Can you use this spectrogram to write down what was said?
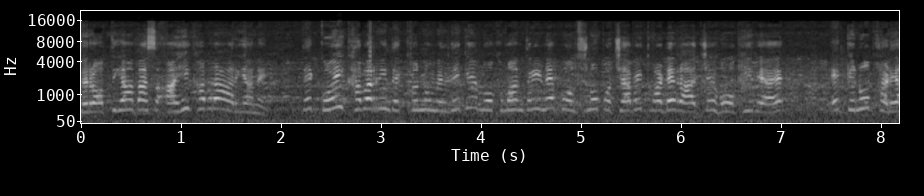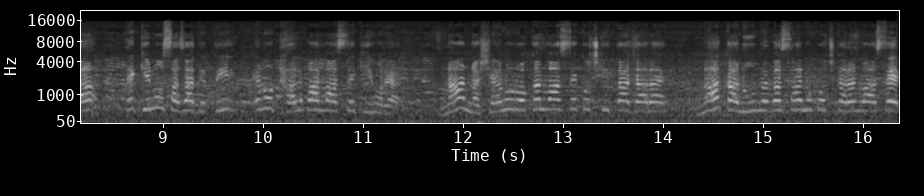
ਫਿਰੌਤੀਆਂ, ਬਸ ਆਹੀ ਖਬਰਾਂ ਆ ਰਹੀਆਂ ਨੇ। ਤੇ ਕੋਈ ਖਬਰ ਨਹੀਂ ਦੇਖਣ ਨੂੰ ਮਿਲਦੀ ਕਿ ਮੁੱਖ ਮੰਤਰੀ ਨੇ ਪੁਲਿਸ ਨੂੰ ਪੁੱਛਿਆ ਵੀ ਤੁਹਾਡੇ ਰਾਜ 'ਚ ਹੋ ਕੀ ਰਿਹਾ ਹੈ। ਇਹ ਕਿਹਨੂੰ ਫੜਿਆ ਤੇ ਕਿਹਨੂੰ ਸਜ਼ਾ ਦਿੱਤੀ? ਇਹਨੂੰ ਠੱਲ ਪਾਉਣ ਵਾਸਤੇ ਕੀ ਹੋ ਰਿਹਾ? ਨਾ ਨਸ਼ਿਆਂ ਨੂੰ ਰੋਕਣ ਵਾਸਤੇ ਕੁਝ ਕੀਤਾ ਜਾ ਰਿਹਾ ਹੈ, ਨਾ ਕਾਨੂੰਨ ਵਿਵਸਥਾ ਨੂੰ ਕੁਝ ਕਰਨ ਵਾਸਤੇ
